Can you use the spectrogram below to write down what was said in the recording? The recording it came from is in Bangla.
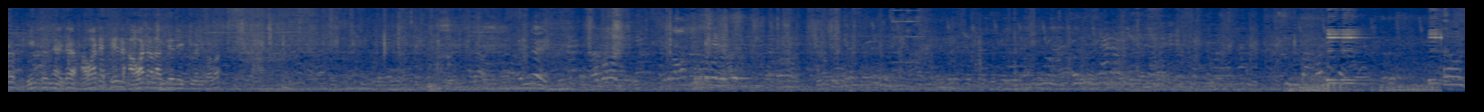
আর ভিড় করে না, এটা হাওয়াটা ছেড়ে দে, হাওয়াটা লাগছে দেখতে পানি বাবা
